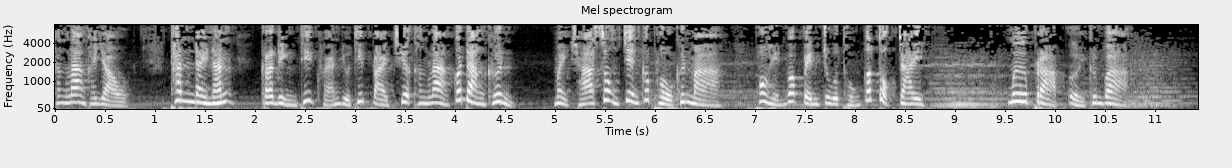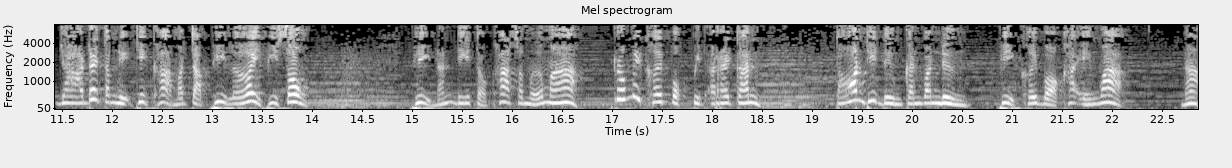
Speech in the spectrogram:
ข้างล่างเขยา่า ท่านใดนั้นกระดิ่งที่แขวนอยู่ที่ปลายเชือกข้างล่างก็ดังขึ้น ไม่ช้าส่งเจียนก็โผล่ขึ้นมาพอเห็นว่าเป็นจูถงก็ตกใจ มือปราบเอ่ยขึ้นว่า อย่าได้ตำหนิที่ข้ามาจับพี่เลย พี่ส่ง พี่นั้นดีต่อข้าเสมอมา เราไม่เคยปกปิดอะไรกัน ตอนที่ดื่มกันวันหนึ่ง พี่เคยบอกข้าเองว่า หน้า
